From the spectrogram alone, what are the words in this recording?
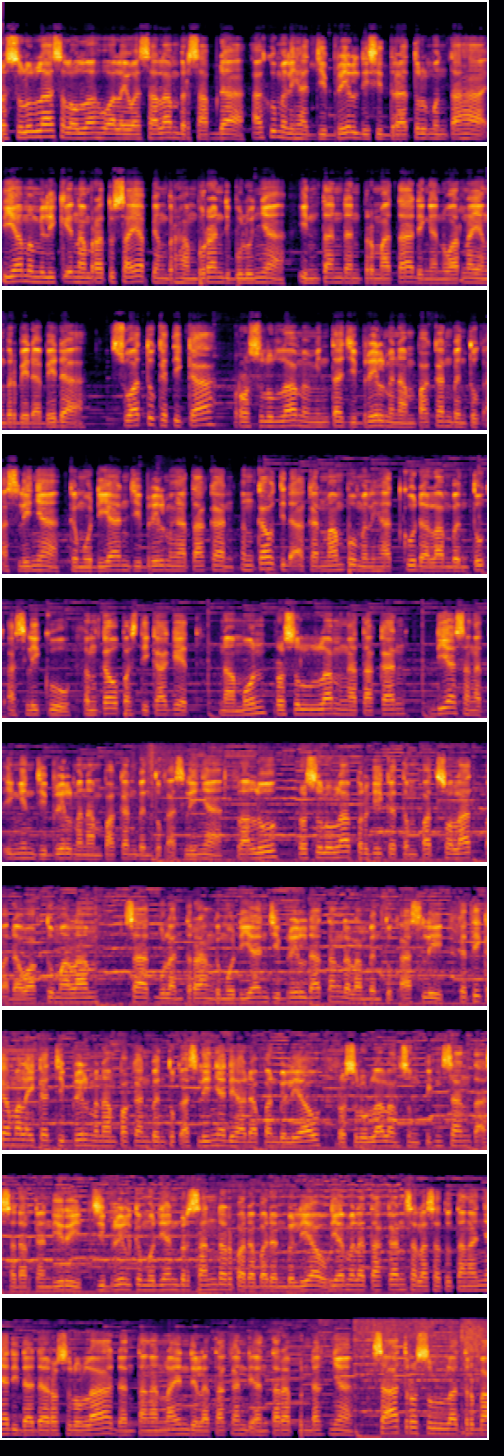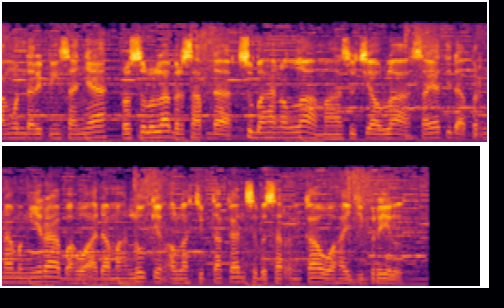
Rasulullah Shallallahu Alaihi Wasallam bersabda, Aku melihat Jibril di Sidratul Muntaha. Ia memiliki 600 sayap yang berhamburan di bulunya, intan dan permata dengan warna yang berbeda-beda. Suatu ketika, Rasulullah meminta Jibril menampakkan bentuk aslinya. Kemudian Jibril mengatakan, "Engkau tidak akan mampu melihatku dalam bentuk asliku. Engkau pasti kaget." Namun, Rasulullah mengatakan, dia sangat ingin Jibril menampakkan bentuk aslinya. Lalu, Rasulullah pergi ke tempat sholat pada waktu malam saat bulan terang. Kemudian Jibril datang dalam bentuk asli. Ketika malaikat Jibril menampakkan bentuk aslinya di hadapan beliau, Rasulullah langsung pingsan tak sadarkan diri. Jibril kemudian bersandar pada badan beliau. Dia meletakkan salah satu tangannya di dada Rasulullah dan tangan lain diletakkan di antara pundaknya. Saat Rasulullah terbangun dari pingsannya, Rasulullah bersabda, Subhanallah, Maha Suci Allah, saya tidak pernah mengira bahwa ada makhluk yang Allah ciptakan sebesar engkau, wahai Jibril.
